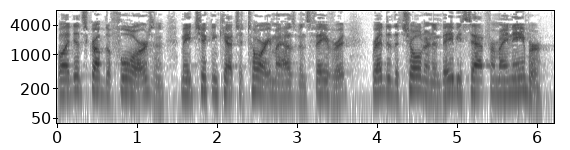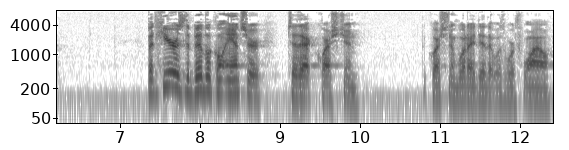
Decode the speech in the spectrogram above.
Well, I did scrub the floors and made chicken cacciatore, my husband's favorite, read to the children, and babysat for my neighbor. But here is the biblical answer to that question the question of what I did that was worthwhile.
